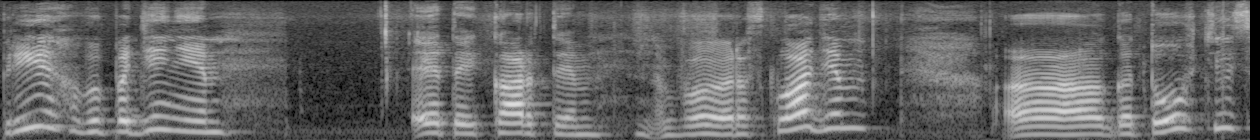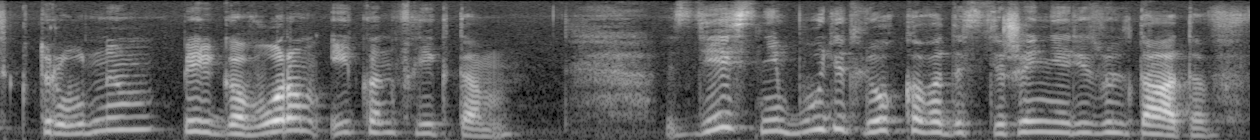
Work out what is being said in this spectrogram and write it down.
при выпадении этой карты в раскладе э, готовьтесь к трудным переговорам и конфликтам. Здесь не будет легкого достижения результатов,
